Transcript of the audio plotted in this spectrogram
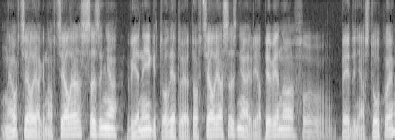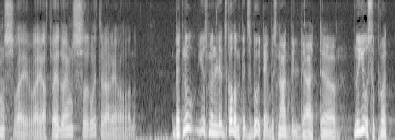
neoficiālajā, gan oficiālajā saziņā. Vienīgi to lietojot oficiālajā saziņā, ir jāpievieno uh, pēdiņās tulkojums vai, vai atveidojums literārajā valodā. Bet nu, jūs man līdz galam pēc būtības neatbildējāt. Nu, Jūsuprāt,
